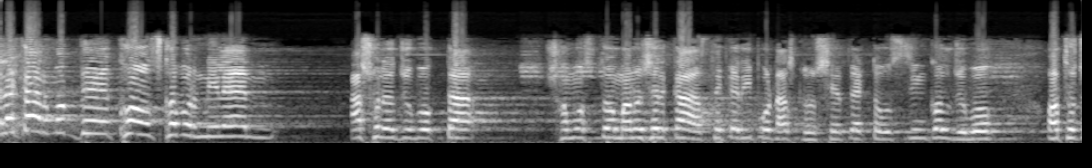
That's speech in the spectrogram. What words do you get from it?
এলাকার মধ্যে খোঁজ খবর নিলেন। আসলে যুবকটা সমস্ত মানুষের কাছ থেকে রিপোর্ট আসলো, সে তো একটা উশৃঙ্খল যুবক, অথচ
